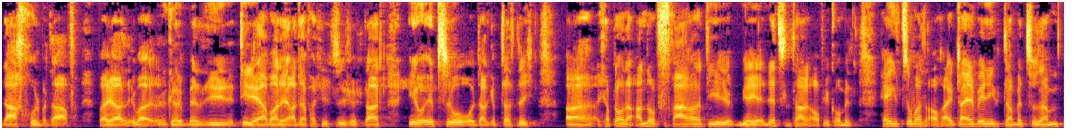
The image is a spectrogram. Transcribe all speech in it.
Nachholbedarf, weil ja immer die DDR war der antifaschistische Staat eo ipso und da gibt das nicht. Äh, ich habe noch eine andere Frage, die mir in den letzten Tagen aufgekommen ist. Hängt sowas auch ein klein wenig damit zusammen,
